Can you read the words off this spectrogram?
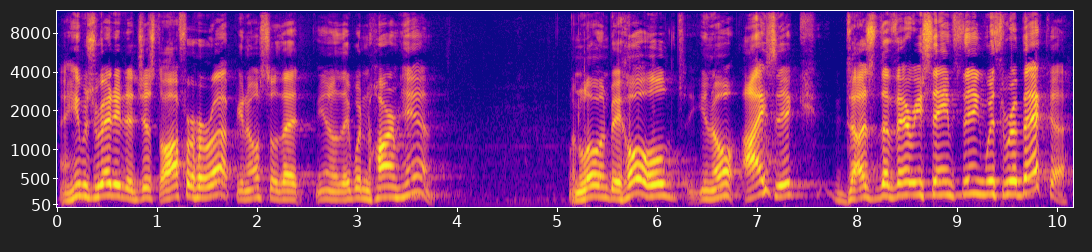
And he was ready to just offer her up you know, so that you know, they wouldn't harm him. When lo and behold, you know, Isaac does the very same thing with Rebekah,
